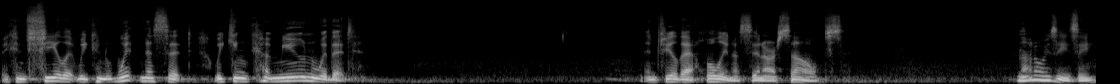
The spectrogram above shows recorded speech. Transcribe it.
we can feel it, we can witness it, we can commune with it and feel that holiness in ourselves. Not always easy.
